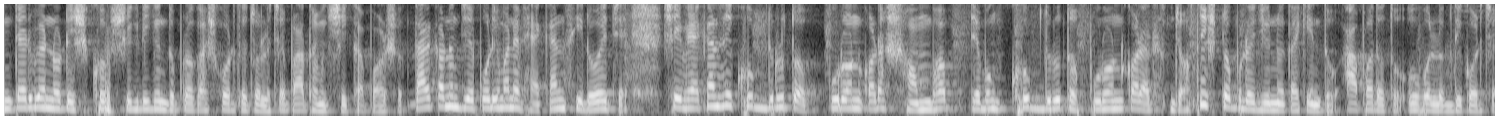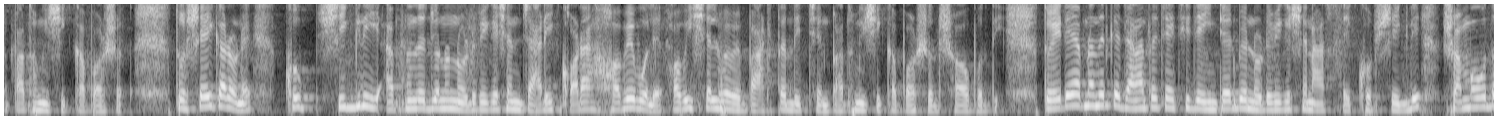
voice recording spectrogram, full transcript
ইন্টারভিউ নোটিশ খুব শীঘ্রই কিন্তু প্রকাশ করতে চলেছে প্রাথমিক শিক্ষা পর্ষদ। তার কারণ যে পরিমাণে ভ্যাকান্সি রয়েছে, সেই ভ্যাকান্সি খুব দ্রুত পূরণ করা সম্ভব এবং খুব দ্রুত পূরণ করার যথেষ্ট প্রয়োজনীয়তা কিন্তু আপাতত উপলব্ধি করছে প্রাথমিক শিক্ষা পর্ষদ। তো সেই কারণে খুব শীঘ্রই আপনাদের জন্য নোটিফিকেশন জারি করা হবে বলে অফিসিয়ালভাবে বার্তা দিচ্ছেন প্রাথমিক শিক্ষা পর্ষদ সভাপতি। তো এটাই আপনাদেরকে জানাতে চাইছি যে ইন্টারভিউ নোটিফিকেশন আসছে খুব শীঘ্রই। সম্ভবত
